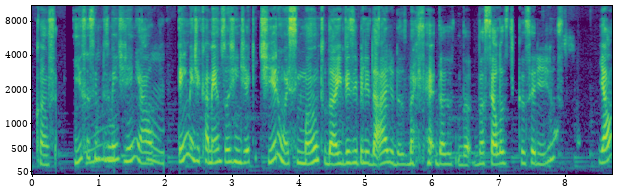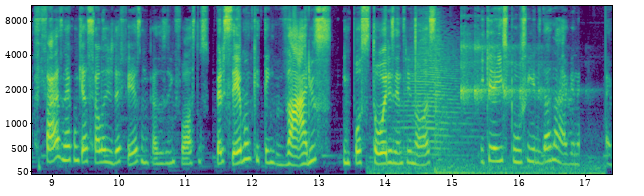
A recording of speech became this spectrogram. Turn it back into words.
o câncer. Isso é simplesmente genial. Hum. Tem medicamentos hoje em dia que tiram esse manto da invisibilidade das, das, das células cancerígenas e ela faz né, com que as células de defesa, no caso os linfócitos, percebam que tem vários impostores entre nós e que aí expulsem eles da nave, né? É,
